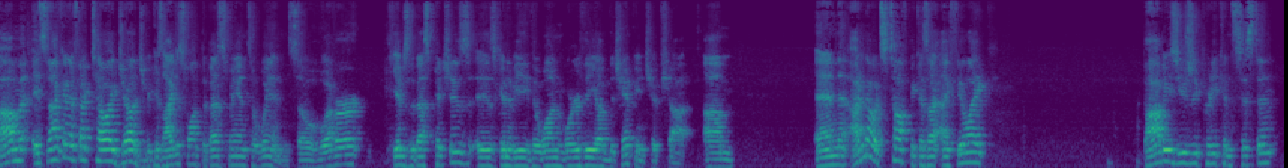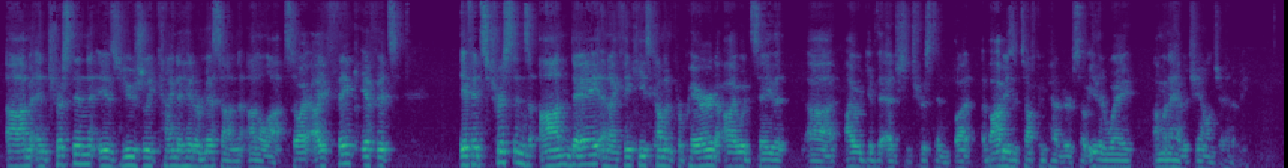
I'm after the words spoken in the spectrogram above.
Um, it's not going to affect how I judge because I just want the best man to win. So whoever gives the best pitches is going to be the one worthy of the championship shot. Um, and I don't know, it's tough because I, I feel like Bobby's usually pretty consistent um, and Tristan is usually kind of hit or miss on on a lot. So I, I, think if it's if it's Tristan's on day and I think he's coming prepared, I would say that uh, I would give the edge to Tristan. But Bobby's a tough competitor, so either way, I'm going to have a challenge ahead of me.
